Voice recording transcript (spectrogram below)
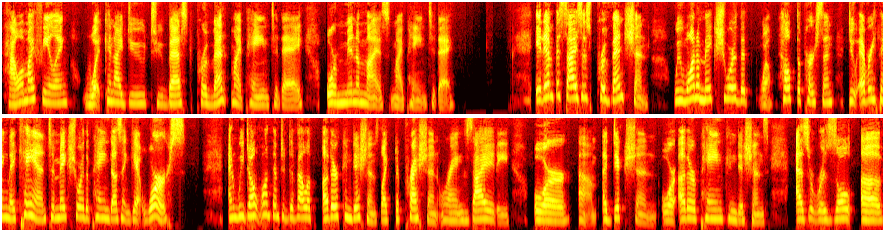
how am i feeling? What can i do to best prevent my pain today or minimize my pain today? It emphasizes prevention. We want to make sure that well help the person do everything they can to make sure the pain doesn't get worse and we don't want them to develop other conditions like depression or anxiety or um, addiction or other pain conditions as a result of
